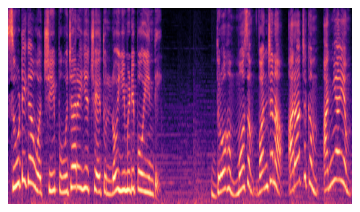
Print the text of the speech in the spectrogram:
సూటిగా వచ్చి పూజారయ్య చేతుల్లో ఇమిడిపోయింది. ద్రోహం మోసం వంచన అరాచకం అన్యాయం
